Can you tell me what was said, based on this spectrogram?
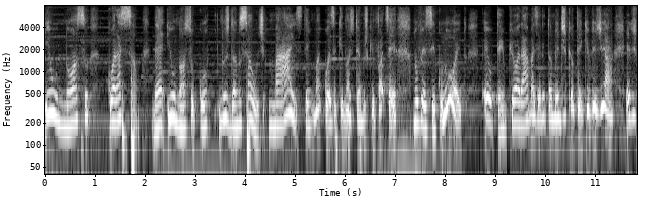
e o nosso coração, né? E o nosso corpo nos dando saúde. Mas tem uma coisa que nós temos que fazer. No versículo 8, eu tenho que orar, mas ele também diz que eu tenho que vigiar. Ele,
